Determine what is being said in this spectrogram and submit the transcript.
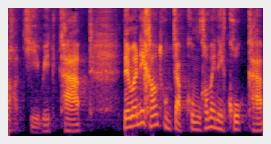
ลอดชีวิตครับ ในวันที่เขาถูกจับคุมเข้าไปในคุกครับ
